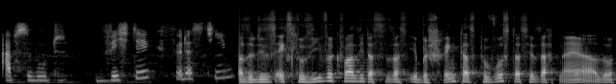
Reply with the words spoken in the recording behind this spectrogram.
absolut wichtig für das Team. Also dieses Exklusive quasi, dass, dass ihr beschränkt das bewusst, dass ihr sagt, naja, also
